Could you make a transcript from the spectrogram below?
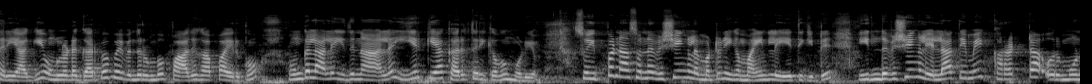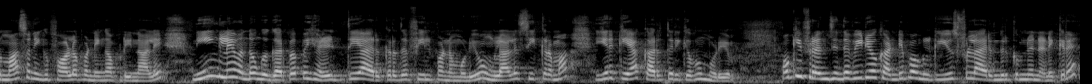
சரியாகி உங்களோட கர்ப்பப்பை வந்து ரொம்ப பாதுகாப்பாக இருக்கும். உங்களால் இதனால் இயற்கையாக கருத்தரிக்கவும் முடியும். ஸோ இப்போ நான் சொன்ன விஷயங்களை மட்டும் நீங்கள் மைண்டில் ஏற்றிக்கிட்டு இந்த விஷயங்கள் எல்லாத்தையுமே கரெக்டாக ஒரு மூணு மாதம் நீங்கள் ஃபாலோ பண்ணிங்க அப்படின்னாலே நீங்களே வந்து உங்கள் கர்ப்பப்பை ஹெல்த்தியாக இருக்கிறத ஃபீல் பண்ண முடியும். உங்களால் சீக்கிரமாக இயற்கையாக கருத்தரிக்கவும் முடியும். ஓகே ஃப்ரெண்ட்ஸ் இந்த வீடியோ கண்டிப்பாக உங்களுக்கு யூஸ்ஃபுல்லாக இருந்திருக்கும்னு நினைக்கிறேன்.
